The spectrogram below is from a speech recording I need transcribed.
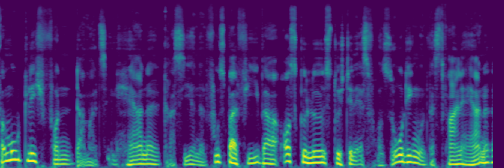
Vermutlich von damals in Herne grassierenden Fußballfieber, ausgelöst durch den SV Soding und Westfalen Herne,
